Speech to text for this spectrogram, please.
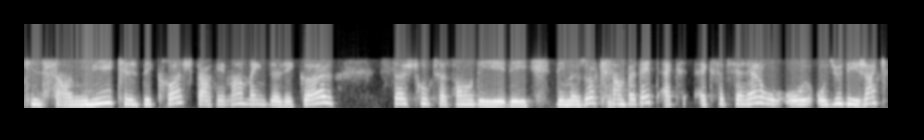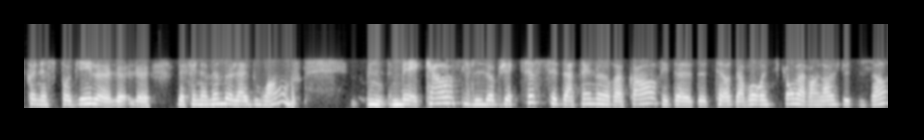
qu'il s'ennuie, qu'il décroche carrément même de l'école, ça, je trouve que ce sont des, des, mesures qui semblent peut-être exceptionnelles aux, yeux des gens qui connaissent pas bien le, le, le phénomène de la douance. Mais quand l'objectif, c'est d'atteindre un record et d'avoir un diplôme avant l'âge de 10 ans,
